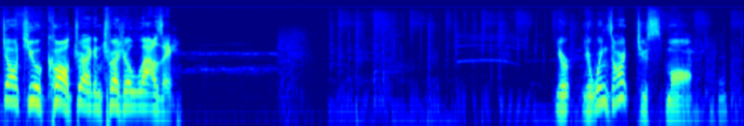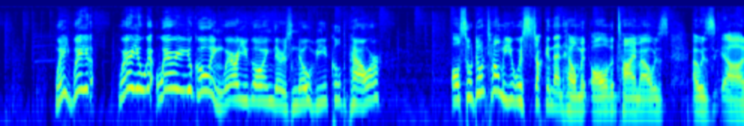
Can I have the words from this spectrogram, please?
Don't you call dragon treasure lousy. Your your wings aren't too small. Wait, where you where are you where are you going? Where are you going? There's no vehicle to power. Also, don't tell me you were stuck in that helmet all the time I was I was uh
